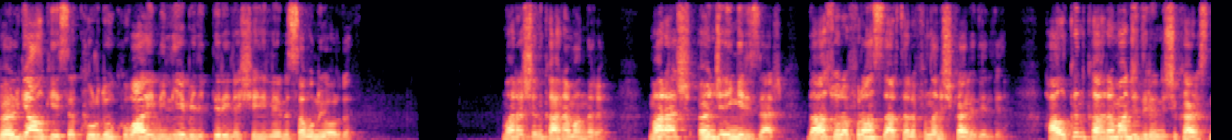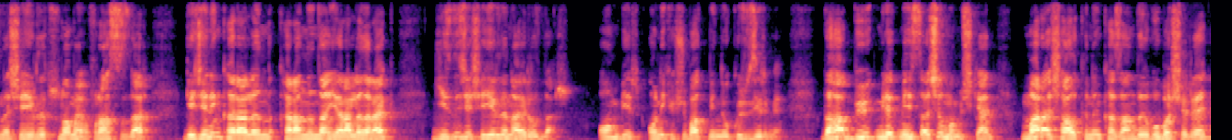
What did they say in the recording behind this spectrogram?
Bölge halkı ise kurduğu Kuvayi Milliye birlikleriyle şehirlerini savunuyordu. Maraş'ın kahramanları. Maraş önce İngilizler, daha sonra Fransızlar tarafından işgal edildi. Halkın kahramanca direnişi karşısında şehirde tutunamayan Fransızlar gecenin karanlığından yararlanarak gizlice şehirden ayrıldılar. 11-12 Şubat 1920. Daha Büyük Millet Meclisi açılmamışken Maraş halkının kazandığı bu başarı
